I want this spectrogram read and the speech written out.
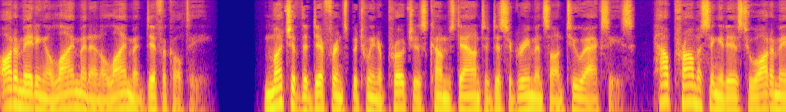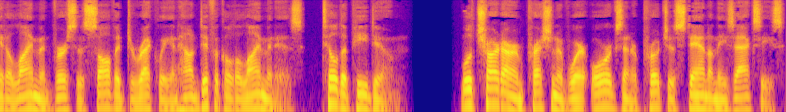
Automating alignment and alignment difficulty. Much of the difference between approaches comes down to disagreements on two axes how promising it is to automate alignment versus solve it directly, and how difficult alignment is. Tilde P. Doom. We'll chart our impression of where orgs and approaches stand on these axes,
